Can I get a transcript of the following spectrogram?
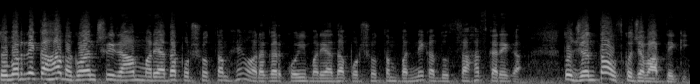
तोमर ने कहा, भगवान श्री राम मर्यादा पुरुषोत्तम है और अगर कोई मर्यादा पुरुषोत्तम बनने का दुस्साहस करेगा तो जनता उसको जवाब देगी।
